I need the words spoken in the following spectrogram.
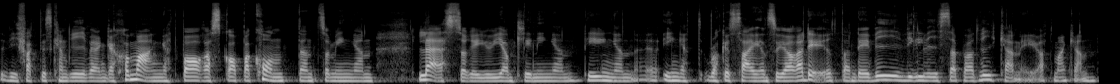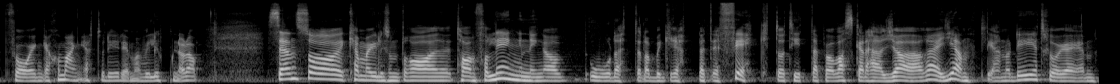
vi faktiskt kan driva engagemang. Att bara skapa content som ingen läser är ju egentligen ingen, det är ingen, eh, inget rocket science att göra det utan det vi vill visa på att vi kan är ju att man kan få engagemanget och det är det man vill uppnå då. Sen så kan man ju liksom dra, ta en förlängning av ordet eller begreppet effekt och titta på vad ska det här göra egentligen. Och det tror jag är en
